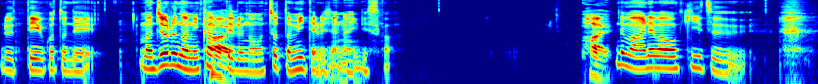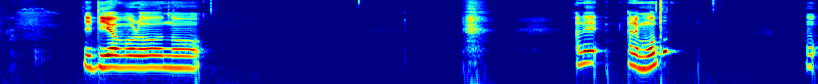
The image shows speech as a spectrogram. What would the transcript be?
るっていうことで、まあ、ジョルノに勝ってるのをちょっと見てるじゃないですか。はい。でもあれは起きず、で、ディアボロの、あれ、あれ戻っ、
